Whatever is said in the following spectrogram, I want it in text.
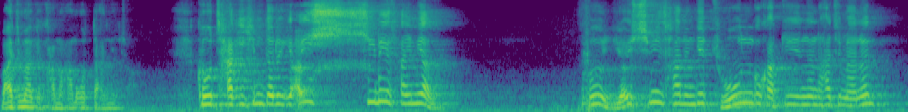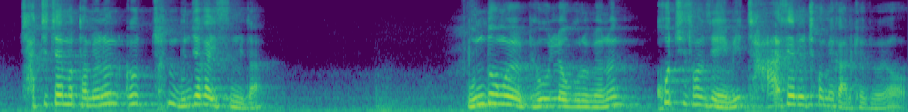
마지막에 가면 아무것도 아니죠. 그 자기 힘대로 열심히 살면 그 열심히 사는 게 좋은 것 같기는 하지만은 자칫 잘못하면은 그 참 문제가 있습니다. 운동을 배우려고 그러면은 코치 선생님이 자세를 처음에 가르쳐 줘요.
